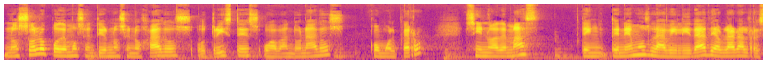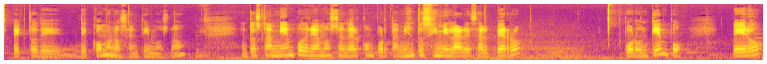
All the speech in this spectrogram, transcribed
no solo podemos sentirnos enojados o tristes o abandonados como el perro, sino además tenemos la habilidad de hablar al respecto de, de, cómo nos sentimos, ¿no? Entonces también podríamos tener comportamientos similares al perro por un tiempo, pero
